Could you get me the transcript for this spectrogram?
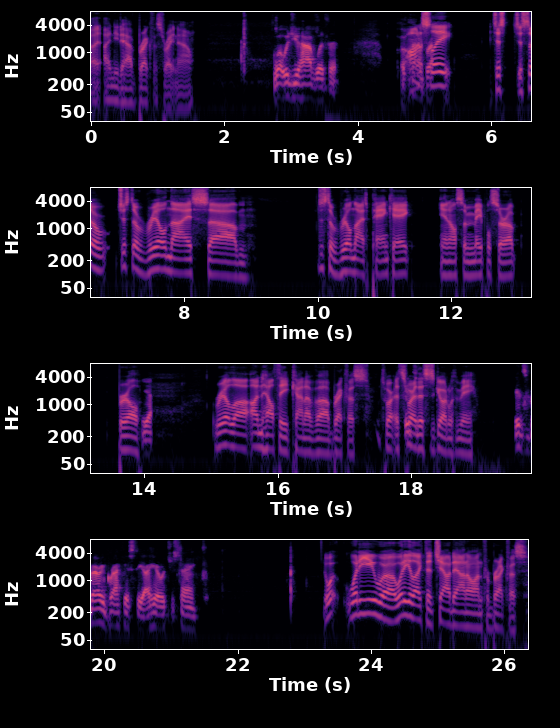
I, I, need to have breakfast right now. What would you have with it? What Honestly, just just a just a real nice, um, just a real nice pancake. You know, some maple syrup. Real, yeah, real uh, unhealthy kind of uh, breakfast. It's where it's, it's where this is going with me. It's very breakfasty. I hear what you're saying. What What do you uh, What do you like to chow down on for breakfast?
